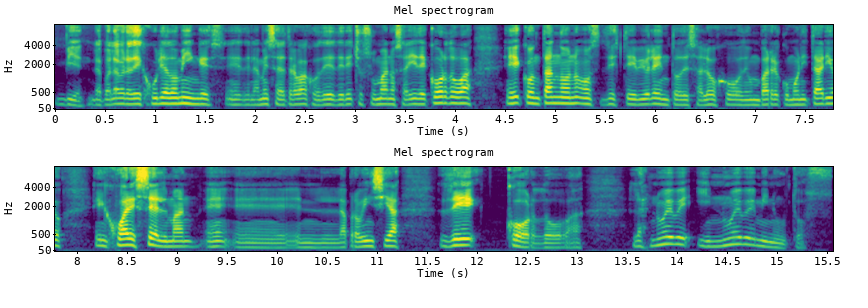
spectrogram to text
Bien, la palabra de Julia Domínguez, eh, de la Mesa de Trabajo de Derechos Humanos ahí de Córdoba, eh, contándonos de este violento desalojo de un barrio comunitario en Juárez Selman, eh, en la provincia de Córdoba. Las nueve y nueve minutos.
